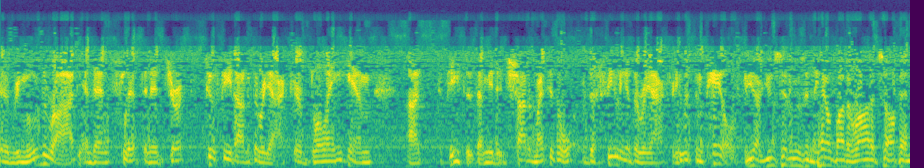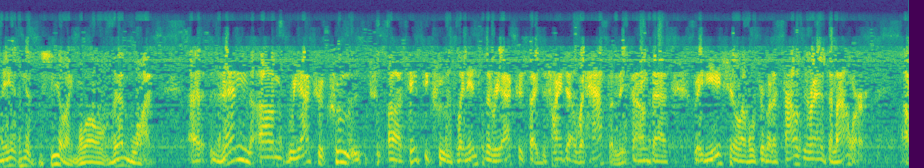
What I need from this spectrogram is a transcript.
uh, removed the rod and then slipped, and it jerked two feet out of the reactor, blowing him uh, to pieces. I mean, it shot him right through the, the ceiling of the reactor. He was impaled. Yeah, you said he was impaled by the rod itself, and it hit the ceiling. Well, then what? Uh, then um, reactor crews, uh, safety crews went into the reactor site to find out what happened. They found that radiation levels were about 1,000 rads an hour. Uh,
